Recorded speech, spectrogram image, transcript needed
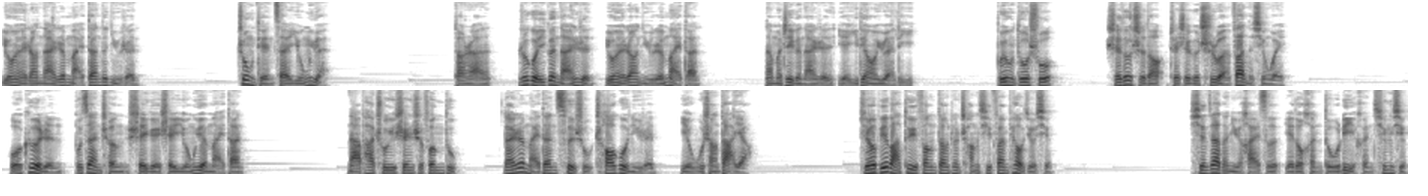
永远让男人买单的女人”，重点在“永远”。当然，如果一个男人永远让女人买单，那么这个男人也一定要远离。不用多说，谁都知道这是个吃软饭的行为。我个人不赞成谁给谁永远买单，哪怕出于绅士风度，男人买单次数超过女人也无伤大雅。只要别把对方当成长期饭票就行。现在的女孩子也都很独立、很清醒，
